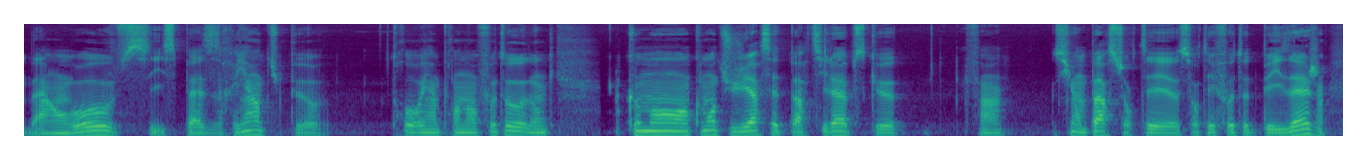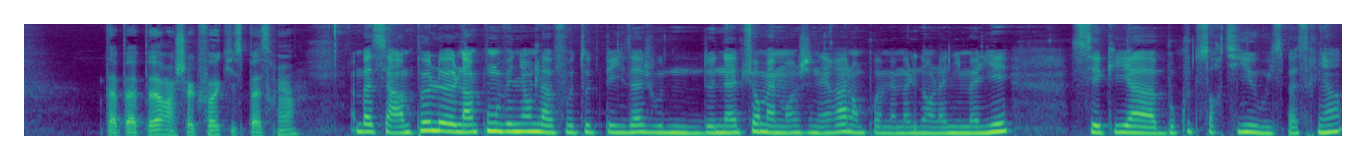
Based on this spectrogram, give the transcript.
Bah, en gros, s'il se passe rien, tu peux trop rien prendre en photo. Donc, comment, comment tu gères cette partie-là? Parce que, enfin, si on part sur tes, sur tes photos de paysage, T'as pas peur à chaque fois qu'il se passe rien? Bah, C'est un peu l'inconvénient de la photo de paysage ou de nature, même en général. On pourrait même aller dans l'animalier. C'est qu'il y a beaucoup de sorties où il se passe rien.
